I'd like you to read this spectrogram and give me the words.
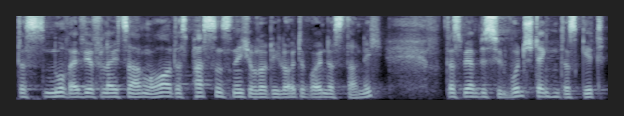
Das nur, weil wir vielleicht sagen, oh, das passt uns nicht oder die Leute wollen das da nicht. Das wäre ein bisschen Wunschdenken, das geht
